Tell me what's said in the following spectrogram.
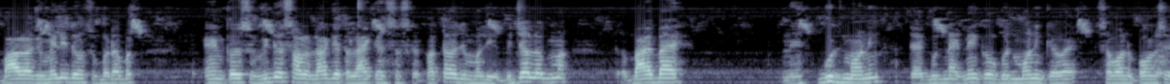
બાર વાગે મેલી દઉં છું બરાબર. એન્ડ કરું છું. વીડિયો સારો લાગે તો લાઈક એન્ડ સબસ્ક્રાઈબ કરતા હોજો મળીએ બીજા વ્લોગમાં તો બાય બાય ને ગુડ મોર્નિંગ તો ગુડ નાઇટ નહીં કહું. ગુડ મોર્નિંગ કહેવાય. સવારનું પહોંચશે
